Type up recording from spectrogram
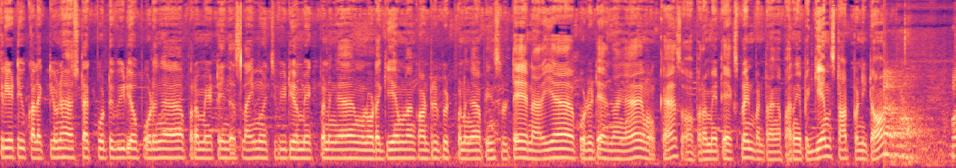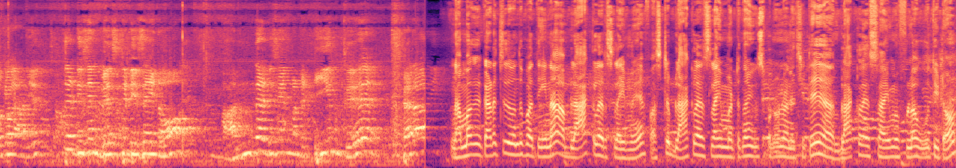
கிரியேட்டிவ் கலெக்டிவ்னு ஹேஷ்டேக் போட்டு வீடியோ போடுங்க. அப்புறமேட்டு இந்த ஸ்லைம் வச்சு வீடியோ மேக் பண்ணுங்கள் உங்களோட கேம்லாம் கான்ட்ரிபியூட் பண்ணுங்க அப்படின்னு சொல்லிட்டு நிறைய போட்டுகிட்டே இருந்தாங்க. ஓகே ஸோ அப்புறமேட்டு எக்ஸ்பிளைன் பண்ணுறாங்க பாருங்கள் இப்போ கேம் ஸ்டார்ட் பண்ணிட்டோம். ஓகேவா எந்த டிசைன் பெஸ்ட் டிசைனோ அந்த டிசைன் பண்ண டீமுக்கு நமக்கு கிடச்சது வந்து பார்த்தீங்கன்னா black colour slime first black colour slime மட்டும் தான் யூஸ் பண்ணணும்னு நினச்சிட்டு பிளாக் கலர் ஸ்லைமை ஃபுல்லாக ஊற்றிட்டோம்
